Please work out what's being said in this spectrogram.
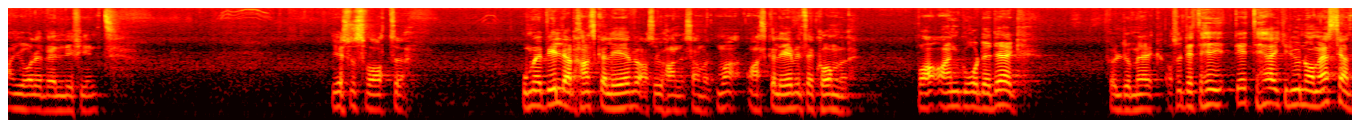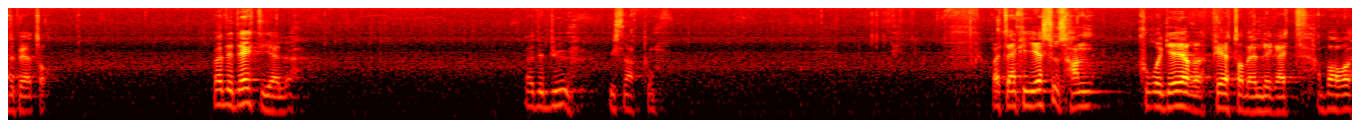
han gjør det veldig fint. Jesus svarte om jeg vil at han skal leve altså Johannes, om han skal leve inntil jeg kommer, hva angår det deg? Følger du meg? Altså, dette, dette her er ikke du noe mest sier til Peter. Hva er det deg det gjelder? Er det du vi snakker om? Og jeg tenker Jesus han korrigerer Peter veldig greit. Han bare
